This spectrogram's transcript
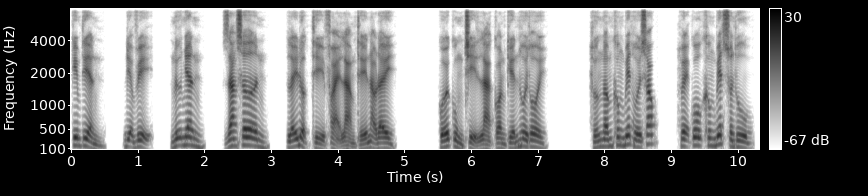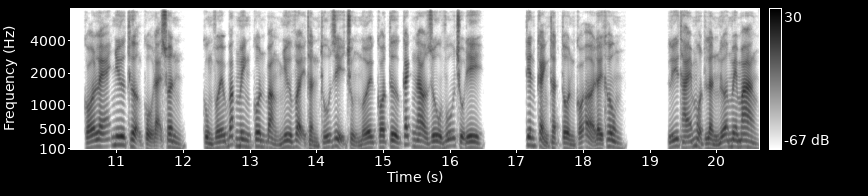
Kim tiền, địa vị, nữ nhân, giang sơn, lấy được thì phải làm thế nào đây? Cuối cùng chỉ là con kiến hôi thôi. Hướng nấm không biết hối sóc, huệ cô không biết xuân thu, có lẽ như thượng cổ đại xuân, cùng với Bắc Minh côn bằng như vậy thần thú dị chủng mới có tư cách ngao du vũ trụ đi. Tiên cảnh thật tồn có ở đây không? Lý Thái một lần nữa mê mang.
